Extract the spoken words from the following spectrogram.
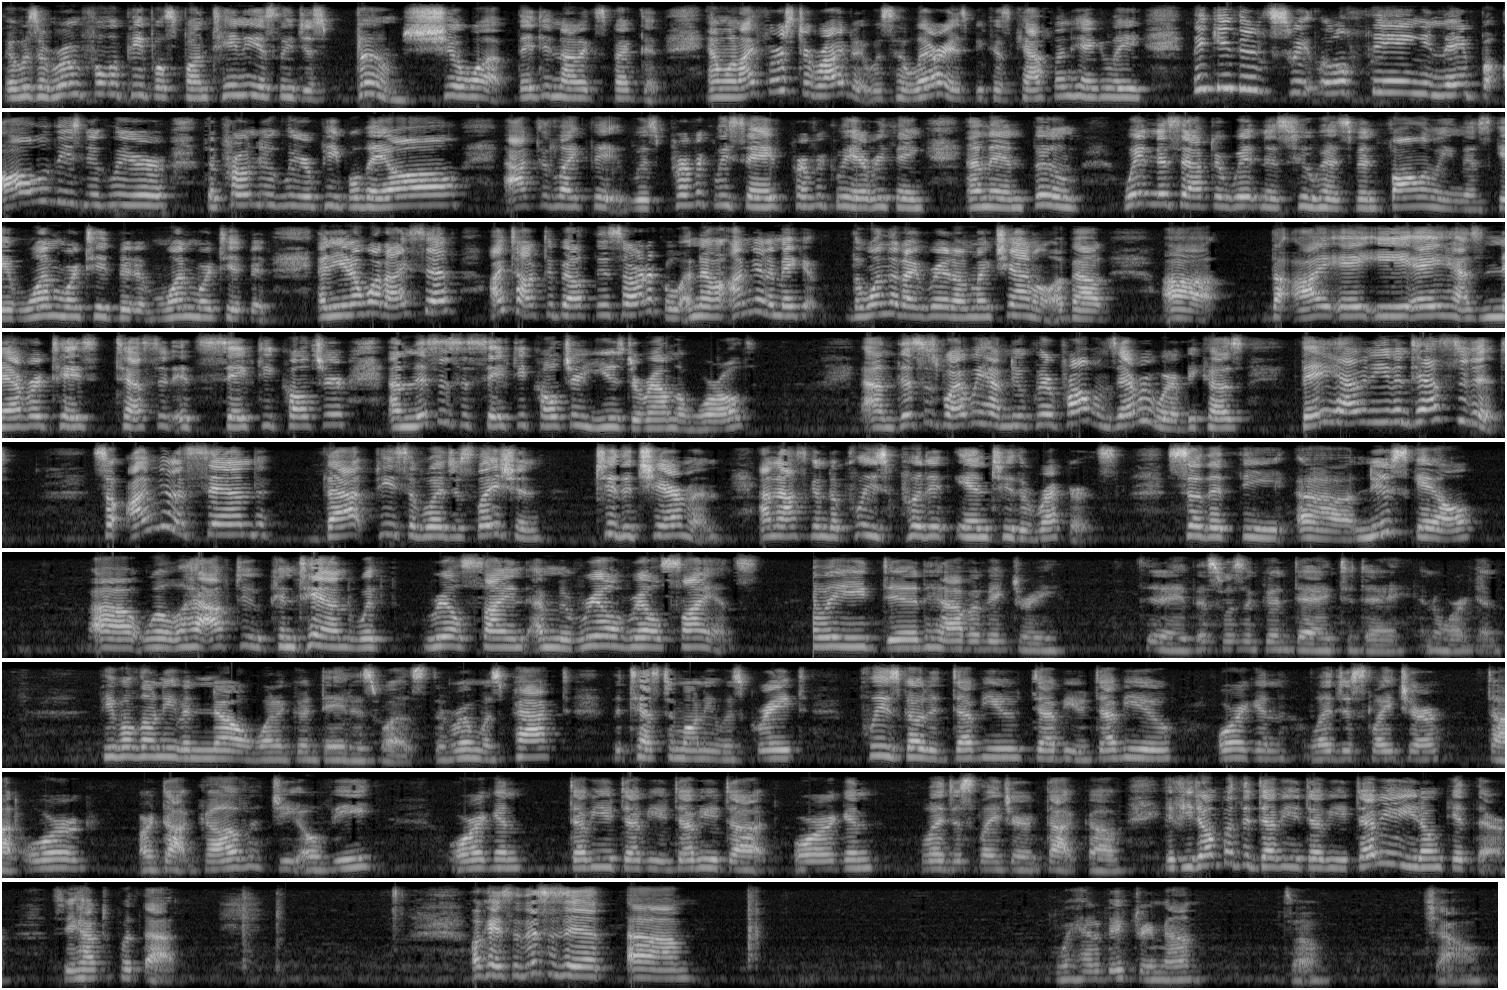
It was a room full of people spontaneously just boom, show up. They did not expect it. And when I first arrived, it was hilarious because Kathleen Higley, they gave their sweet little thing and they, all of these nuclear, the pro-nuclear people, they all acted like they, it was perfectly safe, perfectly everything. And then boom, witness after witness who has been following this gave one more tidbit and one more tidbit. And you know what I said? I talked about this article. And now I'm going to make it the one that I read on my channel about uh, the IAEA has never tested its safety culture. And this is a safety culture used around the world. And this is why we have nuclear problems everywhere because they haven't even tested it. So I'm going to send that piece of legislation to the chairman and ask him to please put it into the records so that the uh, scale uh, will have to contend with real science, I mean, real, real science. Really did have a victory today. This was a good day today in Oregon. People don't even know what a good day this was. The room was packed. The testimony was great. Please go to www.oregonlegislature.org or .gov, G-O-V, Oregon, www.oregonlegislature.gov. If you don't put the www, you don't get there. So you have to put that. Okay, so this is it. Um, we had a victory, man. So, ciao.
